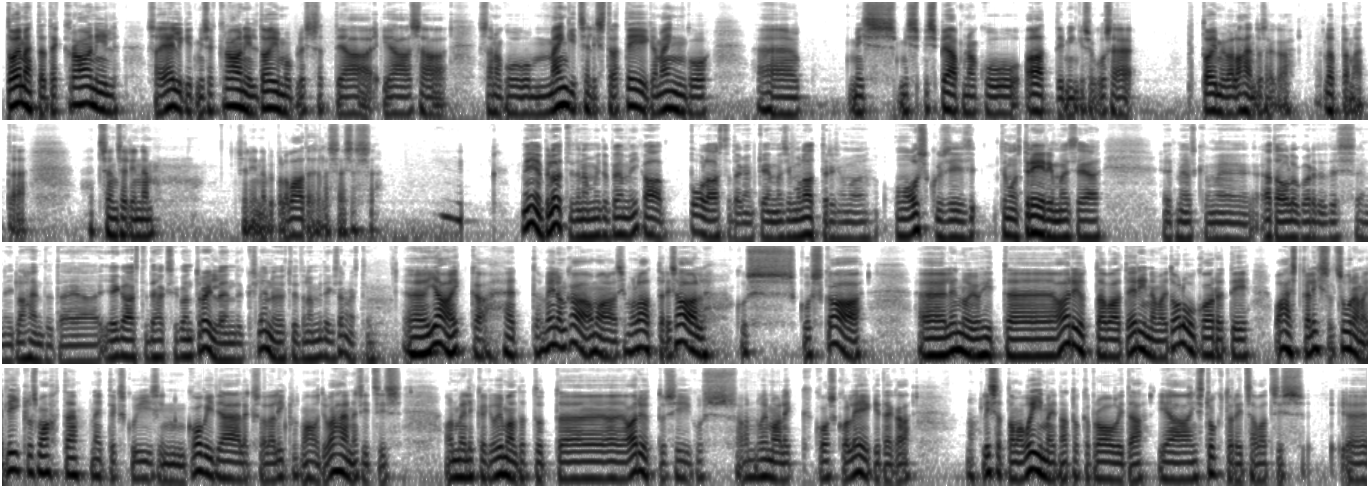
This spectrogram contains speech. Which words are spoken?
Toimetad ekraanil, sa jälgid, mis ekraanil toimub lihtsalt ja, ja sa, sa nagu mängid sellist strateegiamängu, äh, mis, mis, mis peab nagu alati mingisuguse toimiva lahendusega lõppema, et et see on selline, selline võib-olla vaade sellesse asjasse. Meie pilootidena muidu peame iga poole aasta tagant käima simulaatoris oma, oma oskusi demonstreerimas ja et me oskame hädaolukordades neid lahendada ja, ja iga aasta tehakse kontrolle, et kas lennujuhtidel on midagi sarnast või? Äh, jaa, ikka, et meil on ka oma simulaatorisaal, kus, kus ka äh, lennujuhid äh, harjutavad erinevaid olukordi, vahest ka lihtsalt suuremaid liiklusmahte, näiteks kui siin Covidi ajal, eks ole, liiklusmahud ju vähenesid, siis on meil ikkagi võimaldatud harjutusi, kus on võimalik koos kolleegidega noh, lihtsalt oma võimeid natuke proovida ja instruktorid saavad siis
